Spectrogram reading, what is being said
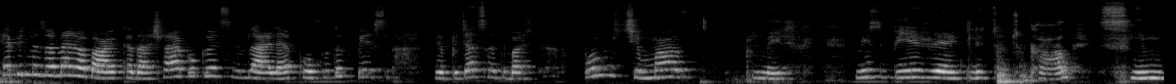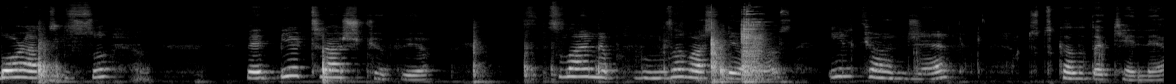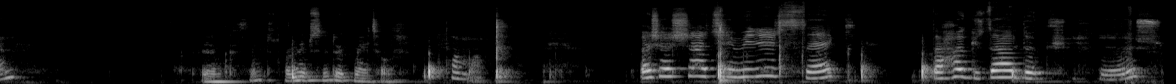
Hepinize merhaba arkadaşlar. Bugün sizlerle pofuduk bir slime yapacağız. Hadi başlayalım. Bunun için malzememiz bir renkli tutkal, simboraklı su ve bir tıraş köpüğü. Slime yapımımıza başlıyoruz. İlk önce tutkalı dökelim. Aferin kızım. Tutmanın hepsini dökmeye çalış. Tamam. Baş aşağı çevirirsek daha güzel dökülür.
